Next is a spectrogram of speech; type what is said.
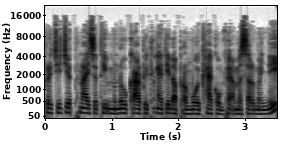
ប្រជាជាតិផ្នែកសិទ្ធិមនុស្សកាលពីថ្ងៃទី16ខែកុម្ភៈម្សិលមិញនេះ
